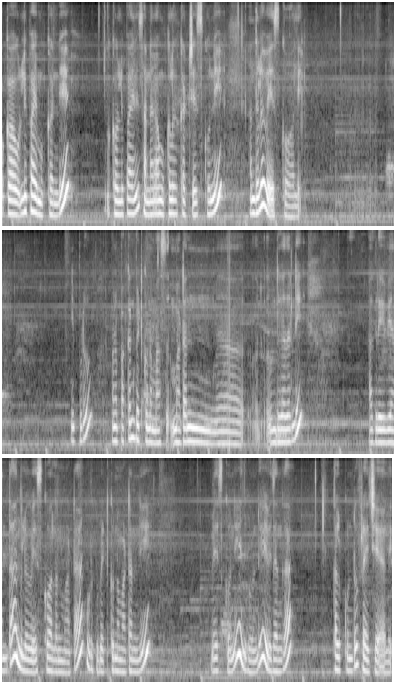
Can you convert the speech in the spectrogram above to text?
ఒక ఉల్లిపాయ ముక్క అండి. ఒక ఉల్లిపాయని సన్నగా ముక్కలుగా కట్ చేసుకొని అందులో వేసుకోవాలి. ఇప్పుడు మనం పక్కన పెట్టుకున్న మస మటన్ ఉంది కదండి. ఆ గ్రేవీ అంతా అందులో వేసుకోవాలన్నమాట. ఉడకబెట్టుకున్న మటన్ని వేసుకొని ఇదిగోండి ఈ విధంగా కలుపుకుంటూ ఫ్రై చేయాలి.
